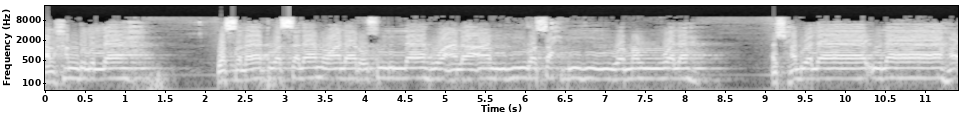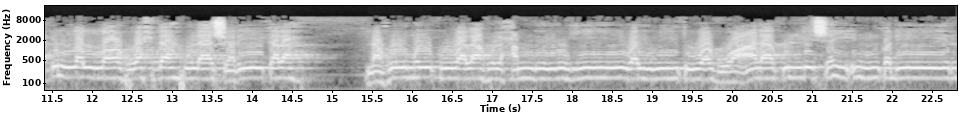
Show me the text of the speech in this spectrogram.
على الحمد لله والصلاة والسلام على رسول الله وعلى آله وصحبه ومن وله أشهد أن لا إله إلا الله وحده لا شريك له. له الملك وله الحمد يحيي ويميت وهو على كل شيء قدير.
